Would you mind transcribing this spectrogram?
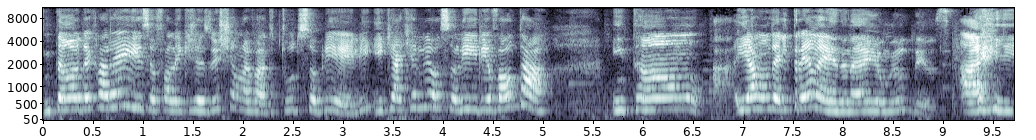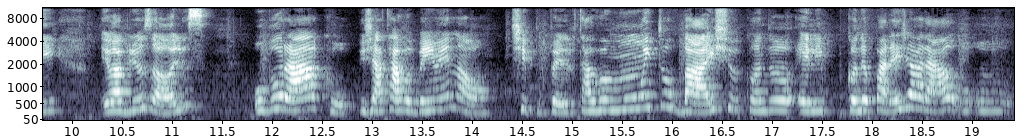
Então, eu declarei isso, eu falei que Jesus tinha levado tudo sobre ele e que aquele osso ali iria voltar. Então, e a mão dele tremendo, né? E eu, meu Deus. Aí, eu abri os olhos, o buraco já tava bem menor. Tipo, Pedro tava muito baixo quando ele. Quando eu parei de orar, o, o,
